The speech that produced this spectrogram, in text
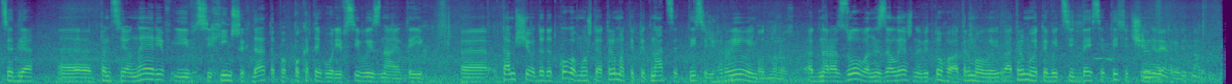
Це для е, пенсіонерів і всіх інших, да, по, по категорії, всі ви знаєте їх. Е, там ще додатково можете отримати 15 тисяч гривень одноразово, одноразово незалежно від того, отримали, отримуєте ви ці 10 тисяч чи не отримуєте.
